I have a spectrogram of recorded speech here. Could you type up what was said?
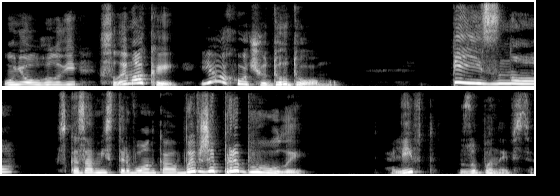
у нього в голові слимаки. Я хочу додому. Пізно, сказав містер Вонка, ви вже прибули. Ліфт зупинився.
